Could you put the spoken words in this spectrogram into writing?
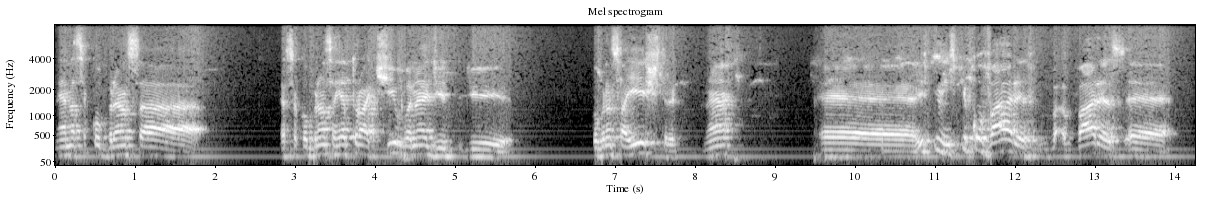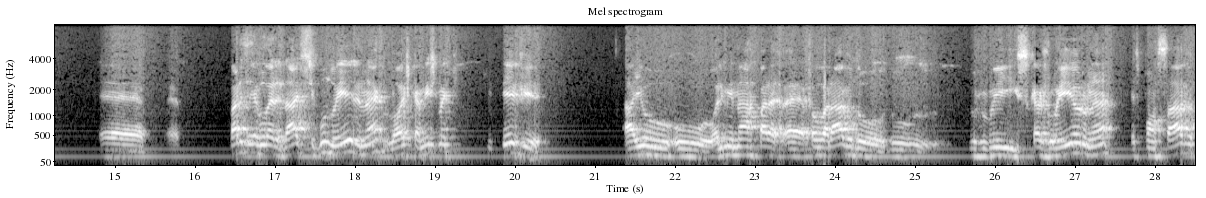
né, nessa cobrança essa cobrança retroativa né, de, de cobrança extra, né? É, explicou várias, várias, é, é, é, várias irregularidades, segundo ele, né? Logicamente, mas que teve aí o, o liminar para, é, favorável do, do, do, juiz Cajueiro, né, responsável,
